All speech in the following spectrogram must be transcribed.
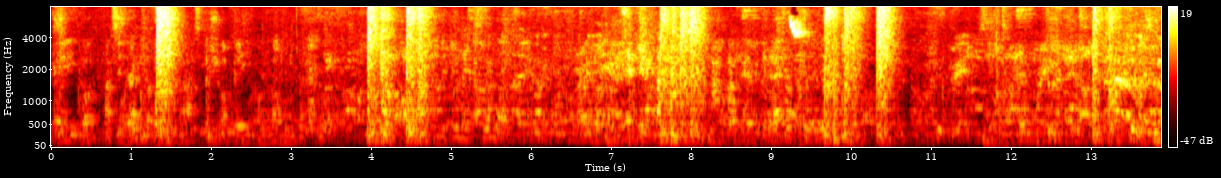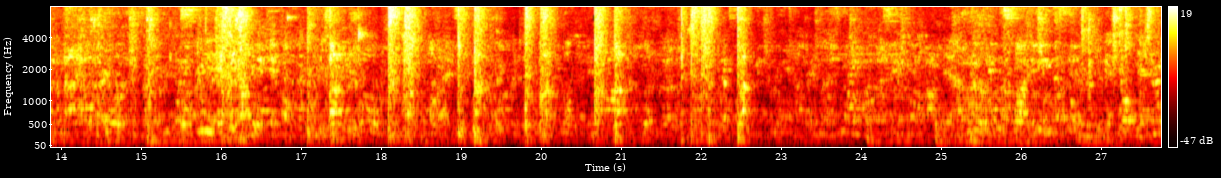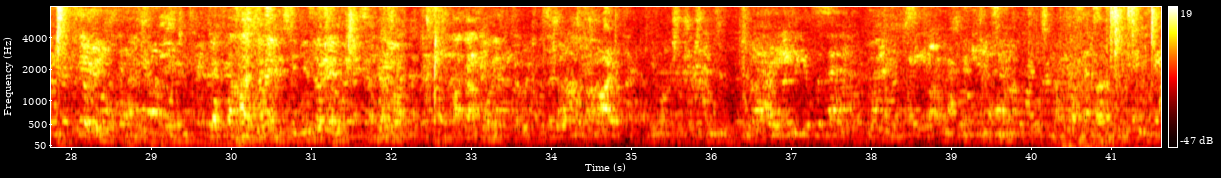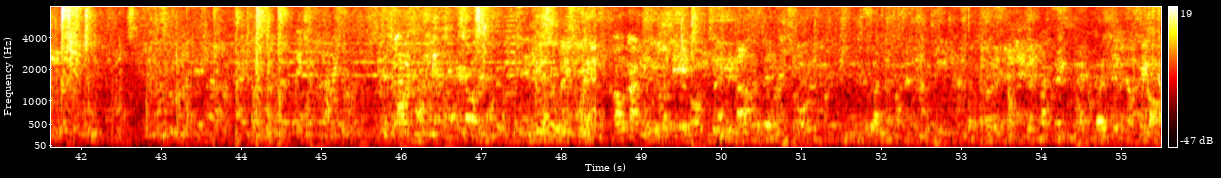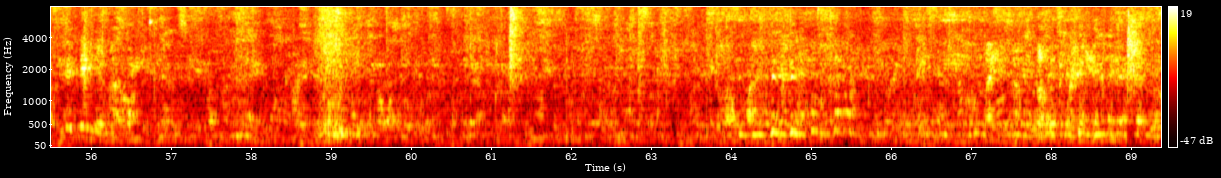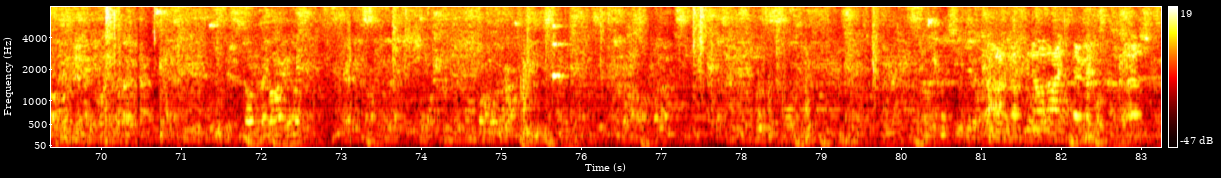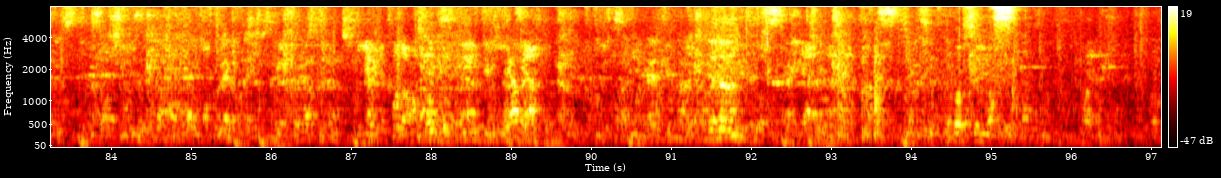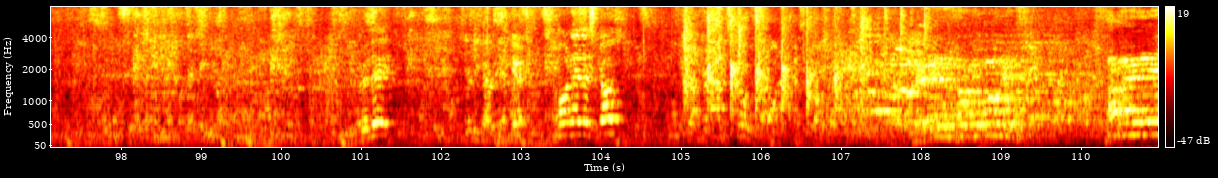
There you go. That's it. That's the shot. There you go. 好感覺,我覺得好,好。Vocês. Ready? Ready, Gary? Yeah. Come on in, let's go. Let's go. Come on. Let's go. Let's go.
